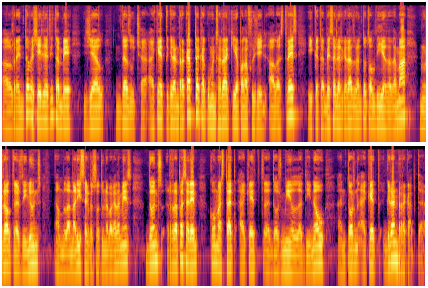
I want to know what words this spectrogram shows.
el rentavaixelles i també gel de dutxa. Aquest gran recapte que començarà aquí a Palafrugell a les 3 i que també s'allargarà durant tot el dia de demà, nosaltres dilluns, amb la Marissa Grassot una vegada més, doncs repassarem com ha estat aquest 2019 entorn a aquest gran recapte.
